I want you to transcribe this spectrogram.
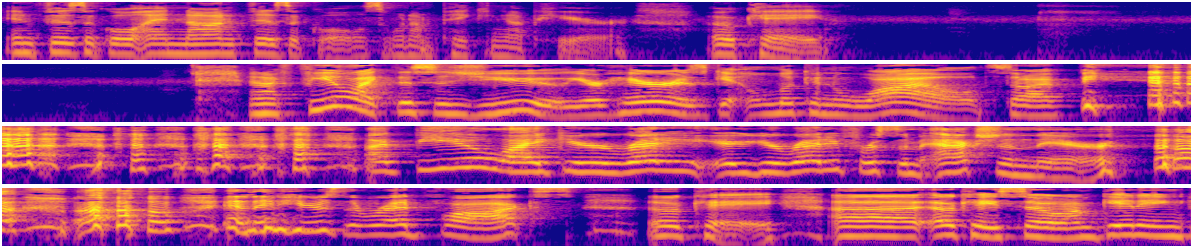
in physical and non-physical is what I'm picking up here. Okay. And I feel like this is you. Your hair is getting looking wild. So I feel, I feel like you're ready. You're ready for some action there. oh, and then here's the red fox. Okay. Uh, okay. So I'm getting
